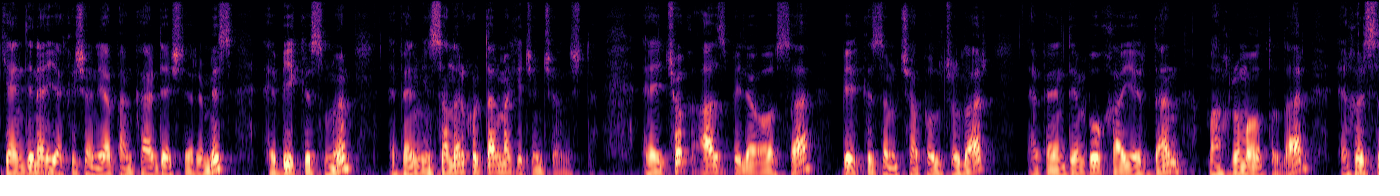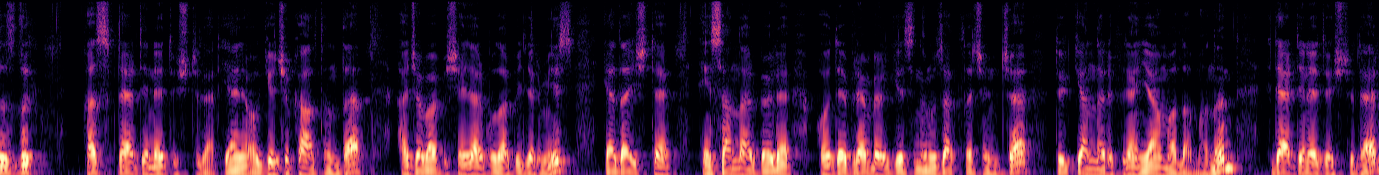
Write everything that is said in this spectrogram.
kendine yakışanı yapan kardeşlerimiz e, bir kısmı efendim insanları kurtarmak için çalıştı. E, çok az bile olsa bir kısım çapulcular efendim bu hayırdan mahrum oldular. E, hırsızlık gasp derdine düştüler. Yani o göçük altında acaba bir şeyler bulabilir miyiz? Ya da işte insanlar böyle o deprem bölgesinden uzaklaşınca dükkanları filan yağmalamanın derdine düştüler.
